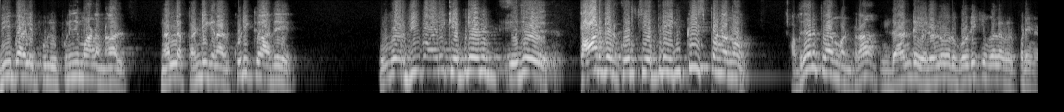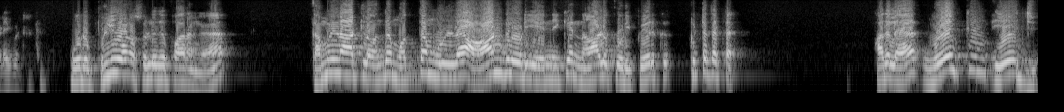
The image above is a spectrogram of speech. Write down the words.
தீபாவளி புனி- புனிதமான நாள் நல்ல பண்டிகை நாள் குடிக்காதே. ஒவ்வொரு தீபாவளிக்கு எப்படி இது டார்கெட் கொடுத்து எப்படி இன்க்ரீஸ் பண்ணணும்? அப்படிதான் பிளான் பண்றான். இந்த ஆண்டு எழுநூறு கோடிக்கு மேல விற்பனை நடைபெற்று இருக்கு ஒரு புள்ளியோரம் சொல்லுது பாருங்க. தமிழ்நாட்டுல வந்து மொத்தம் உள்ள ஆண்களுடைய எண்ணிக்கை நாலு கோடி பேருக்கு கிட்டத்தட்ட. அதுல உழைக்கும் ஏஜ்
